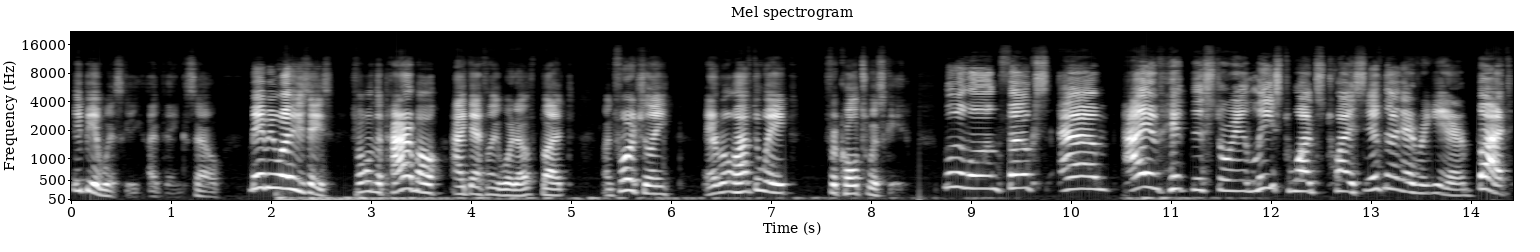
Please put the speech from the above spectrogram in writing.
It'd be a whiskey, I think. So, maybe one of these days. If I won the Powerball, I definitely would have. But, unfortunately, everyone will have to wait for Colt's whiskey. Moving along, folks. Um, I have hit this story at least once, twice, if not every year. But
